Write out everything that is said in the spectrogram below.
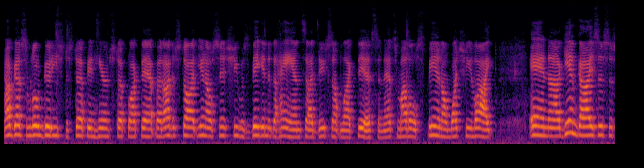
I've got some little goodies to stuff in here and stuff like that, but I just thought, you know, since she was big into the hands, I'd do something like this, and that's my little spin on what she liked. And uh, again, guys, this is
